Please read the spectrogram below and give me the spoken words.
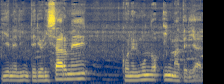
y en el interiorizarme con el mundo inmaterial.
